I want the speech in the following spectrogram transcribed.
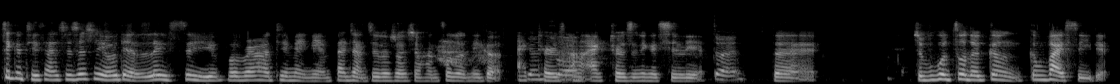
这个题材其实是有点类似于 Variety 每年颁奖季的时候喜欢做的那个 Actors on Actors 那个系列。对对，只不过做的更更 vice 一点。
